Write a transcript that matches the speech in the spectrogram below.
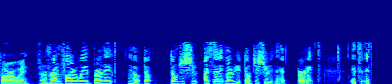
Far away? Run far away. Burn it. You know, don't don't just shoot. I said it in my review. Don't just shoot it in the head. Burn it. It's it's.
